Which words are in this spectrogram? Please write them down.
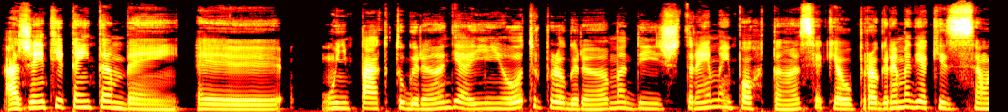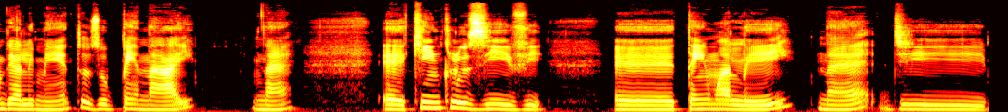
A gente tem também é, um impacto grande aí em outro programa de extrema importância, que é o Programa de Aquisição de Alimentos, o PENAI, né? É, que inclusive é, tem uma lei, né, de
